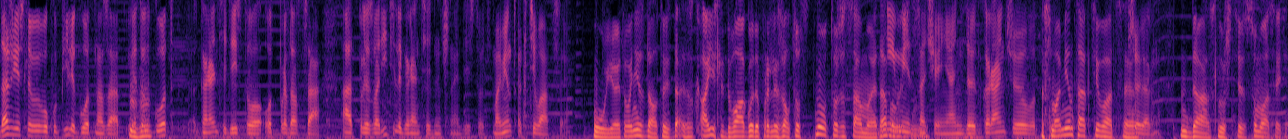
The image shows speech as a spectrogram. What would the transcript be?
Даже если вы его купили год назад, угу. этот год гарантия действовала от продавца, а от производителя гарантия начинает действовать в момент активации. О, я этого не знал. То есть, да, а если два года пролежал, то ну, то же самое, да? Не получается? имеет значения, они дают гарантию. Вот, с момента активации. Все верно. Да, слушайте, с ума сойти.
